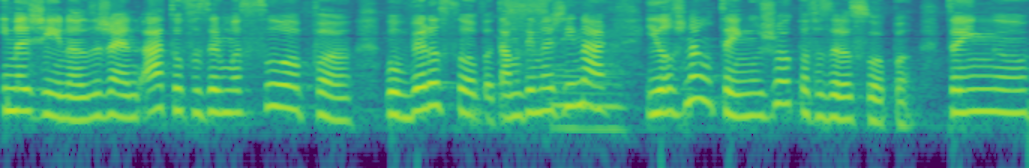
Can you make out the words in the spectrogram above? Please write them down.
imagina, de género, ah, estou a fazer uma sopa, vou beber a sopa, estamos a imaginar. Sim. E eles não, têm o jogo para fazer a sopa, têm, uhum.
